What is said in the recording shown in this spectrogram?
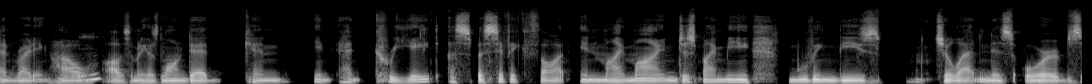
and writing. How Mhm. uh, somebody who's long dead can in, had create a specific thought in my mind just by me moving these gelatinous orbs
